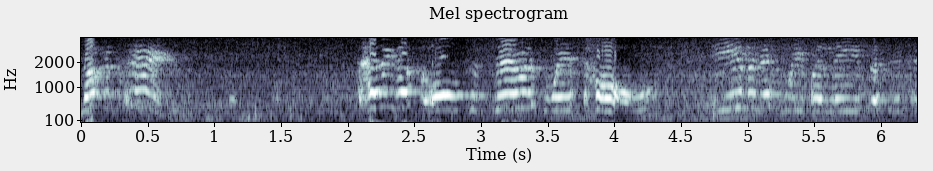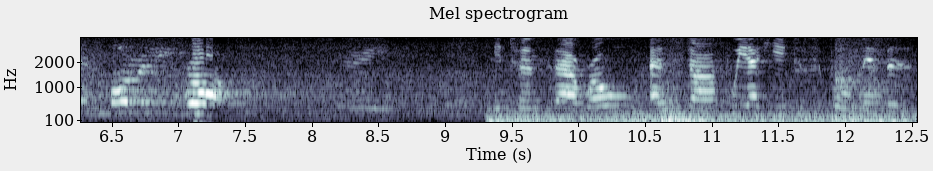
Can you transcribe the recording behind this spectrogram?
Number two, telling us all to do as we're told, even if we believe that it is morally wrong. in terms of our role as staff, we are here to support members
